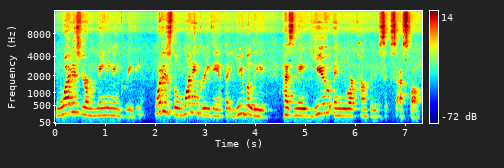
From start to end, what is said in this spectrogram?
what is your main ingredient? What is the one ingredient that you believe has made you and your company successful?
